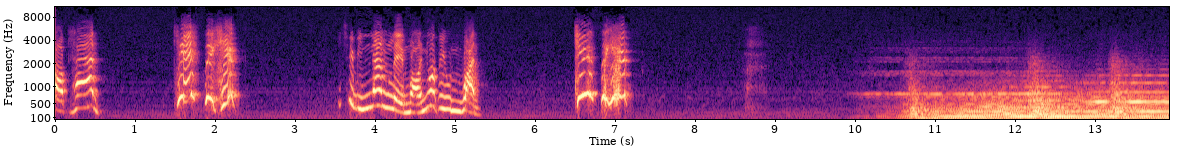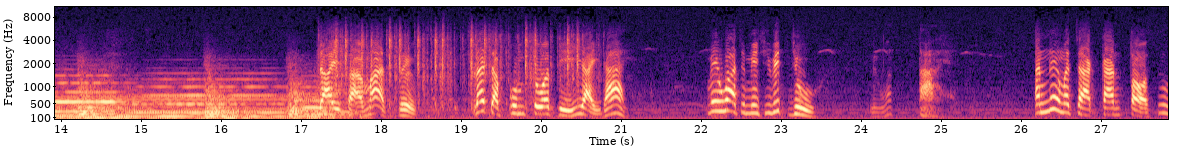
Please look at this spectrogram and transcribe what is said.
ตอบแทน คิดสิคิดไม่ใช่ไปนั่งเหล่หมอนวดไปวันวันๆ สามารถสืบ และจับกลุ่มตัวตีใหญ่ได้ ไม่ว่าจะมีชีวิตอยู่ หรือว่าตาย อันเนื่องมาจากการต่อสู้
